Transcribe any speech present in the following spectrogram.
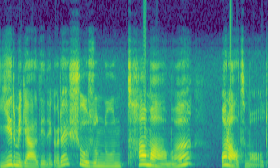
20 geldiğine göre şu uzunluğun tamamı 16 mı oldu?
